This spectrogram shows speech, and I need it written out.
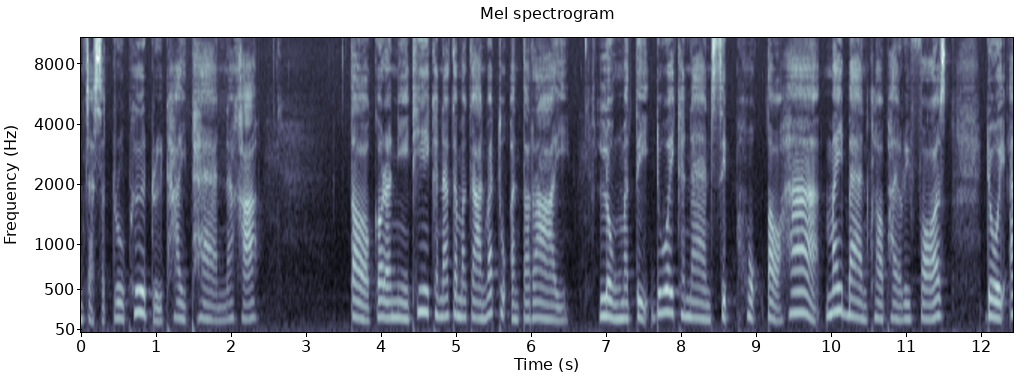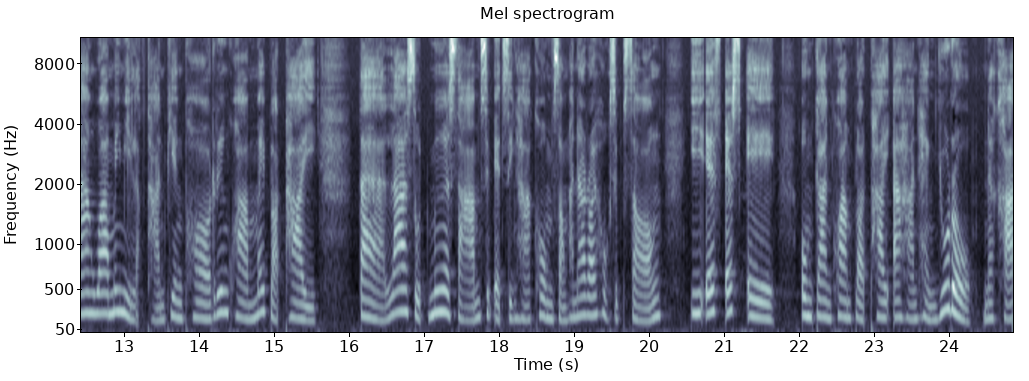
ำจัดศัตรูพืชหรือไทยแพนนะคะ ต่อกรณีที่คณะกรรมการวัตถุอันตราย ลงมติด้วยคะแนน 16 ต่อ 5 ไม่แบนคลอไพริฟอส โดยอ้างว่าไม่มีหลักฐานเพียงพอเรื่องความไม่ปลอดภัย แต่ล่าสุดเมื่อ 31 สิงหาคม 2562 EFSA องค์การความปลอดภัยอาหารแห่งยุโรปนะคะ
